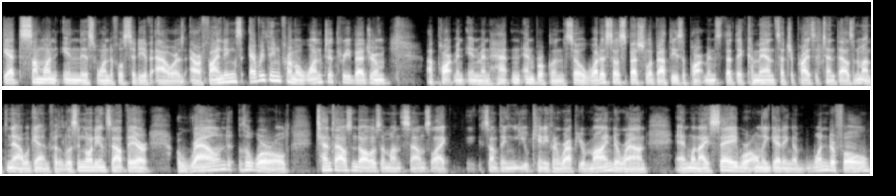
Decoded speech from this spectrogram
get someone in this wonderful city of ours. Our findings everything from a one to three bedroom apartment in Manhattan and Brooklyn. So what is so special about these apartments that they command such a price of 10,000 a month? Now again, for the listening audience out there around the world, $10,000 a month sounds like something you can't even wrap your mind around. And when I say we're only getting a wonderful,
